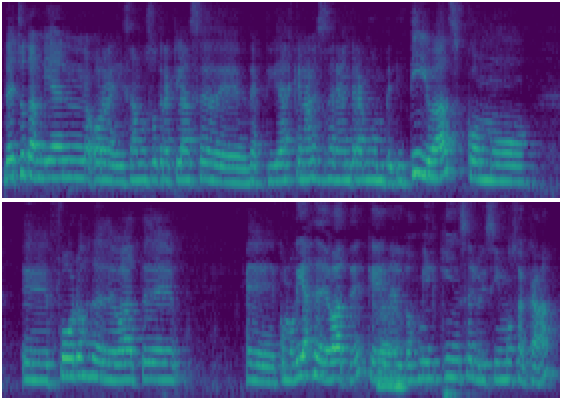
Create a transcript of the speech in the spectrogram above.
De hecho, también organizamos otra clase de, de actividades que no necesariamente eran competitivas, como eh, foros de debate, eh, como días de debate, que en el 2015 lo hicimos acá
